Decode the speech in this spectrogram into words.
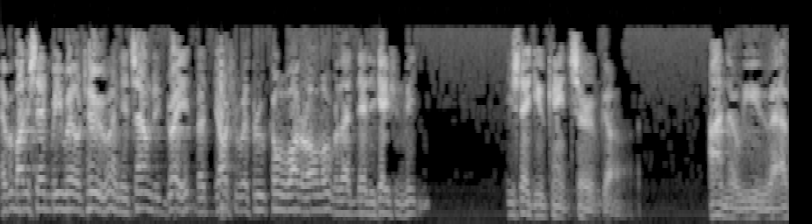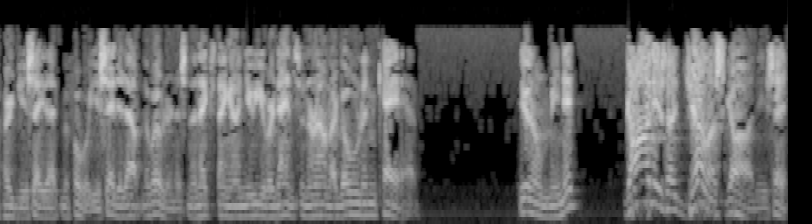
Everybody said, We will too, and it sounded great, but Joshua threw cold water all over that dedication meeting. He said, You can't serve God. I know you. I've heard you say that before. You said it out in the wilderness, and the next thing I knew, you were dancing around a golden calf. You don't mean it. God is a jealous God, he said.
